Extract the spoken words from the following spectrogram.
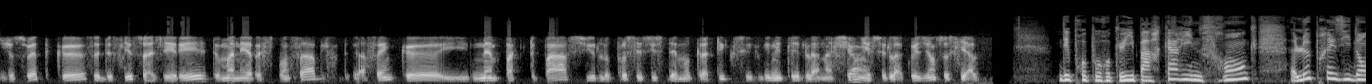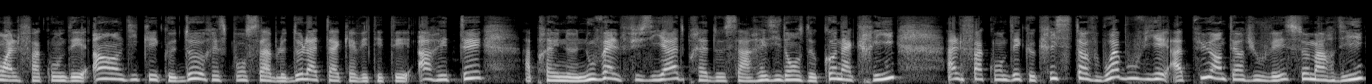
Je souhaite que ce dossier soit géré de manière responsable afin qu'il n'impacte pas sur le processus démocratique, sur l'unité de la nation et sur la cohésion sociale. Des propos recueillis par Karine Franck. Le président Alpha Condé a indiqué que deux responsables de l'attaque avaient été arrêtés après une nouvelle fusillade près de sa résidence de Conakry. Alpha Condé que Christophe Boisbouvier a pu interviewer ce mardi.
